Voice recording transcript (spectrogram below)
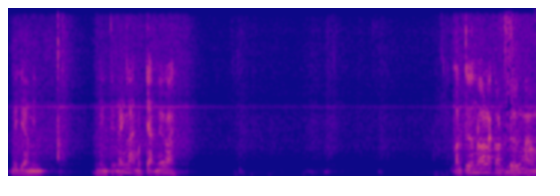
Bây giờ mình mình thử đánh lại một trận nữa coi. Con tướng đó là con tướng mà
